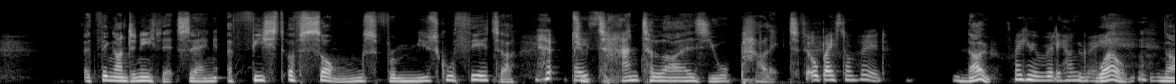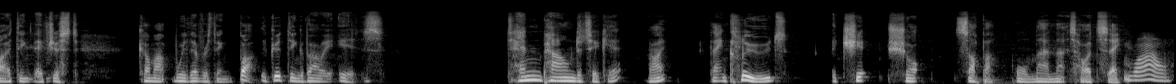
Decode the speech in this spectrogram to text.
a thing underneath it saying a feast of songs from musical theatre to tantalise your palate. Is it all based on food? No, It's making me really hungry. well, no, I think they've just come up with everything. But the good thing about it is ten pound a ticket, right? That includes a chip shop supper. Oh man, that's hard to say. Wow.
